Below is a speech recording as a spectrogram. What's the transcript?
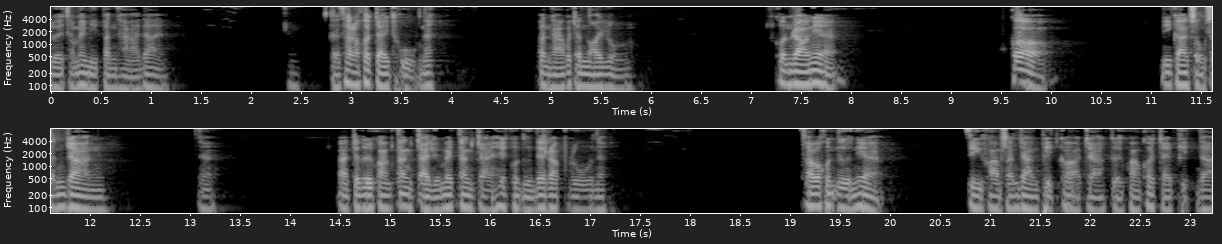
เลยทำให้มีปัญหาได้ แต่ถ้าเราเข้าใจถูกนะ ปัญหาก็จะน้อยลง คนเราเนี่ย ก็มีการส่งสัญญาณนะอาจจะโดยความตั้งใจหรือไม่ตั้งใจให้คนอื่นได้รับรู้นะ ถ้าว่าคนอื่นเนี่ยตีความสัญญาณผิดก็อาจจะเกิดความเข้าใจผิดได้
